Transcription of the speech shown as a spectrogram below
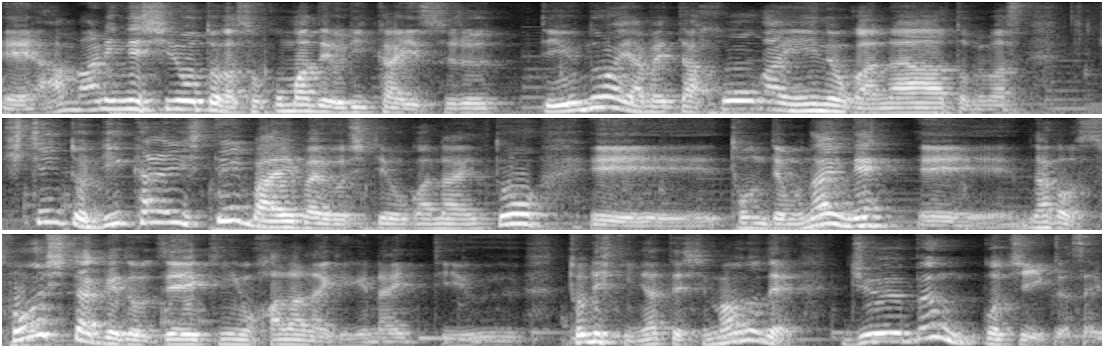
えー、あまりね、素人がそこまで理解するっていうのはやめた方がいいのかなと思います。きちんと理解して売買をしておかないと、えー、とんでもないね、えー、なんか損したけど税金を払わなきゃいけないっていう取引になってしまうので、十分ご注意ください。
